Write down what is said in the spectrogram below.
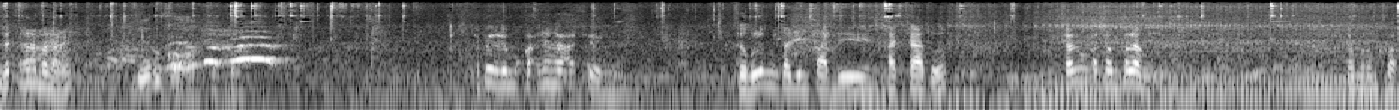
Tinggal di mana ya? Di ruko. Tapi dari mukanya nggak asing. Sebelum kita jumpa di kaca tuh, selalu kata kalian kita merempak.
